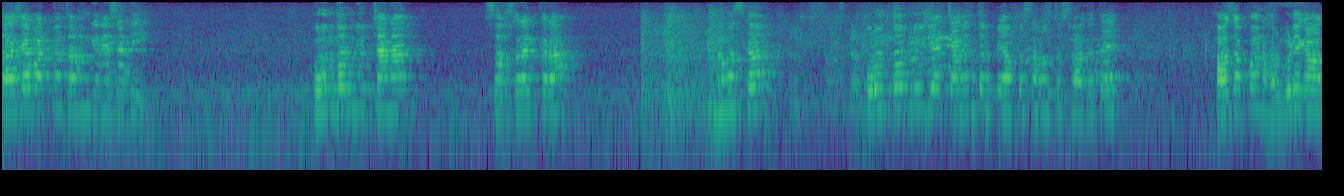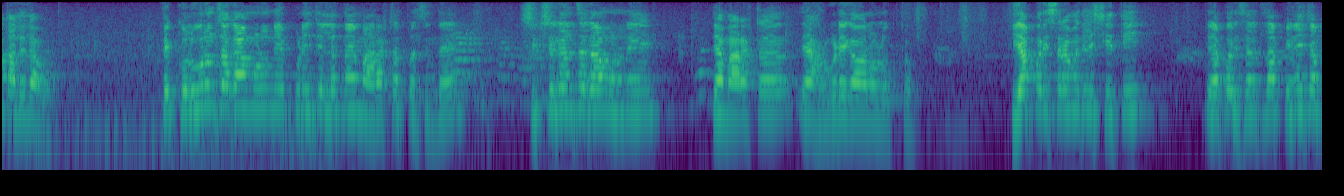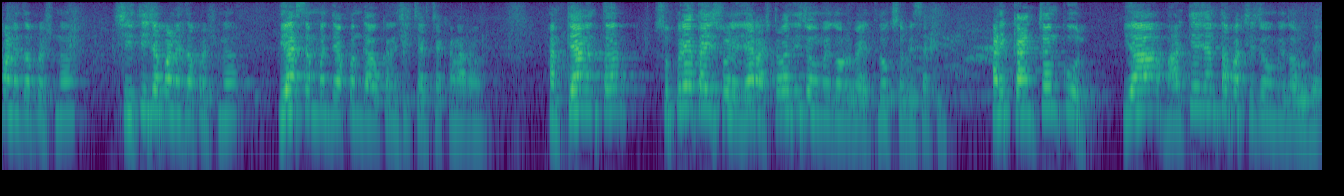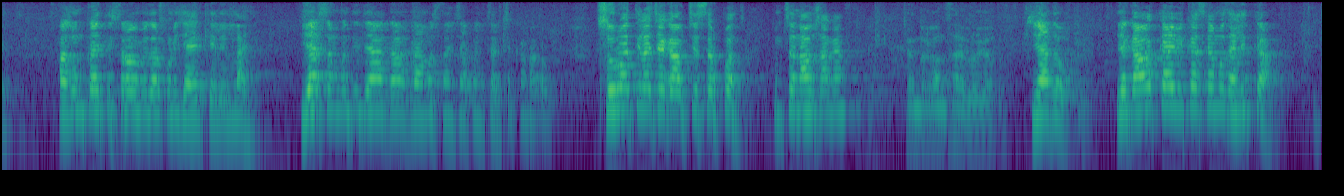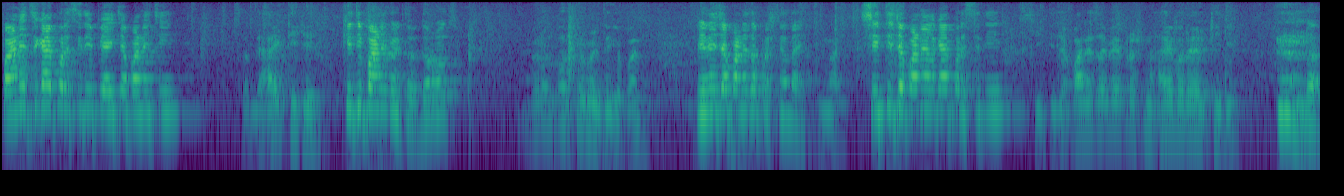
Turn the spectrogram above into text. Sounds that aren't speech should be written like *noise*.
ताज्या बातम्या जाणून घेण्यासाठी पुरंदर न्यूज चॅनल सबस्क्राईब करा. नमस्कार. पुरंदर न्यूज या चॅनलतर्फे आपलं सर्वांचं स्वागत आहे. आज आपण हरगुडे गावात आलेलो आहोत. हे कुलगुरूंचं गाव म्हणून हे पुणे जिल्ह्यात नाही महाराष्ट्रात प्रसिद्ध आहे. शिक्षकांचं गाव म्हणून हे या महाराष्ट्र या हरगुडे गावाला ओळखतो. या परिसरामधील शेती या परिसरातला पिण्याच्या पाण्याचा प्रश्न शेतीच्या पाण्याचा प्रश्न यासंबंधी आपण गावकऱ्यांशी चर्चा करणार आहोत. आणि त्यानंतर सुप्रियाताई सुळे या राष्ट्रवादीच्या उमेदवार उभ्या आहेत लोकसभेसाठी. आणि कांचन कुल या भारतीय जनता पक्षाचे उमेदवार उभे आहेत. अजून काही तिसरा उमेदवार कोणी जाहीर केलेला नाही. यासंबंधी त्या गा ग्रामस्थांशी आपण चर्चा करणार आहोत. सुरुवातीला ज्या गावचे सरपंच तुमचं नाव सांगा. चंद्रकांत साहेबराव यादव. यादव. या गावात काय विकास कामं झालीत का? पाण्याची काय परिस्थिती प्यायच्या पाण्याची? सध्या आहे ठीक आहे. किती पाणी मिळतं दररोज? गरज भरपूर मिळते की पाणी. पिण्याच्या पाण्याचा प्रश्न नाही. नाही. शेतीच्या पाण्याला काय परिस्थिती? शेतीच्या पाण्याचा बी प्रश्न आहे बरं ठीक आहे. बर.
